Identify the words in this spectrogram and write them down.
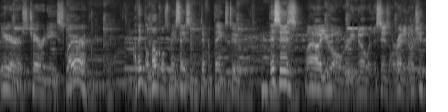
Here's Charity Square. I think the locals may say some different things too. This is, well, you already know where this is already, don't you?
